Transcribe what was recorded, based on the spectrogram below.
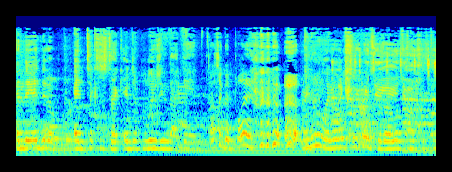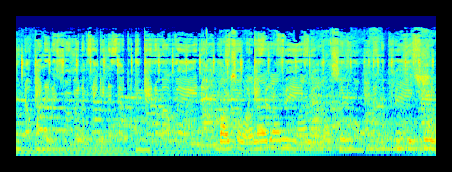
And they ended up, and Texas Tech ended up losing that game. That's a good play. I know, and I was surprised because I love Texas Tech. Barcelona again. Lionel Messi. It's great.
